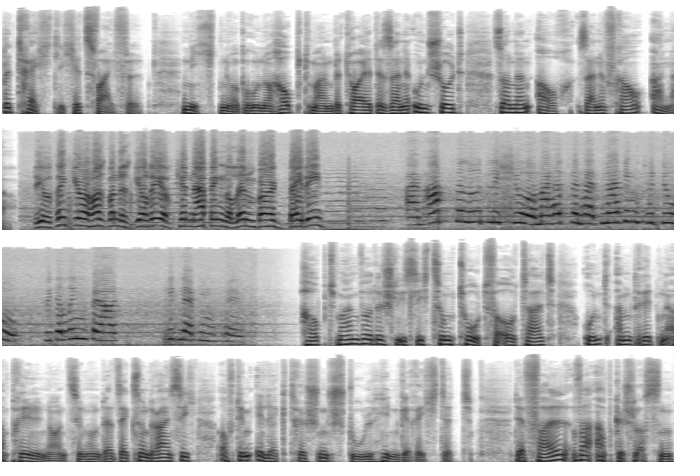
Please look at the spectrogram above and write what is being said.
beträchtliche Zweifel. Nicht nur Bruno Hauptmann beteuerte seine Unschuld, sondern auch seine Frau Anna. Do you think your husband is guilty of kidnapping the Lindbergh baby? I'm absolutely sure my husband had nothing to do with the Lindbergh kidnapping case. Hauptmann wurde schließlich zum Tod verurteilt und am 3. April 1936 auf dem elektrischen Stuhl hingerichtet. Der Fall war abgeschlossen,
